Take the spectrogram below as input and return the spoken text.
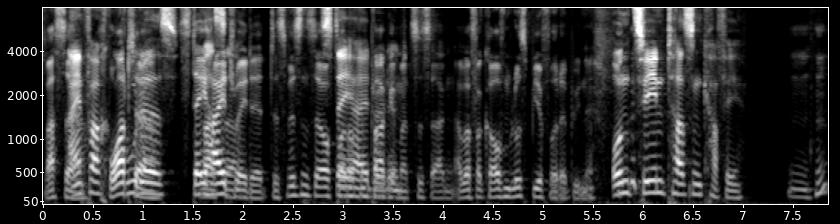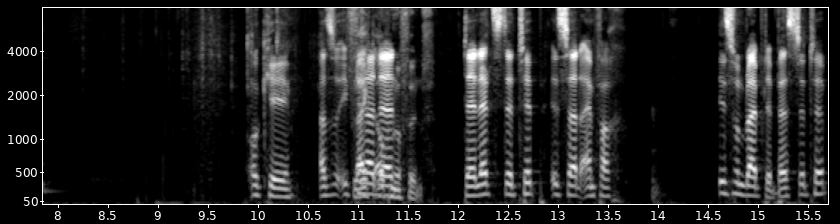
Wasser. Einfach Water. gutes Stay Wasser. hydrated. Das wissen sie auch Stay bei Park immer zu sagen. Aber verkaufen bloß Bier vor der Bühne. Und 10 Tassen Kaffee. Mhm. Okay. Also ich finde halt, auch der, nur fünf. der letzte Tipp ist halt einfach, ist und bleibt der beste Tipp.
